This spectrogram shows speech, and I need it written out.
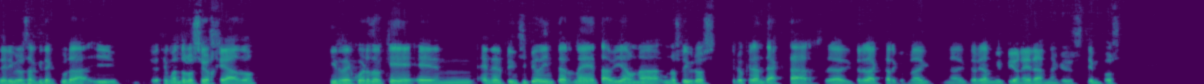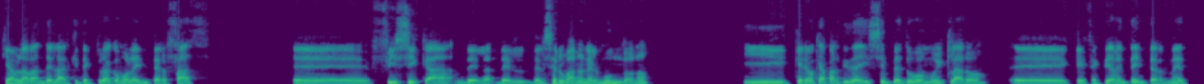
libros de arquitectura y de vez en cuando los he ojeado. Y recuerdo que en, el principio de Internet había unos libros, creo que eran de Actar, de la editorial Actar, que fue una, editorial muy pionera en aquellos tiempos, que hablaban de la arquitectura como la interfaz eh, física del, del ser humano en el mundo, ¿no? Y creo que a partir de ahí siempre tuvo muy claro eh, que efectivamente Internet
